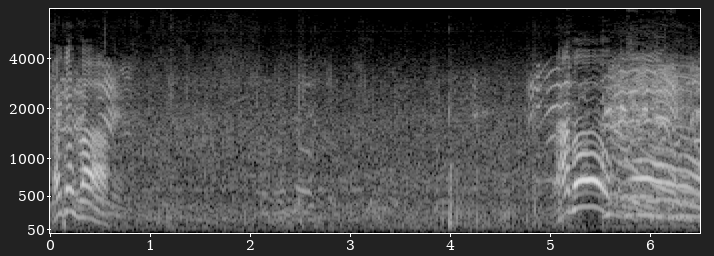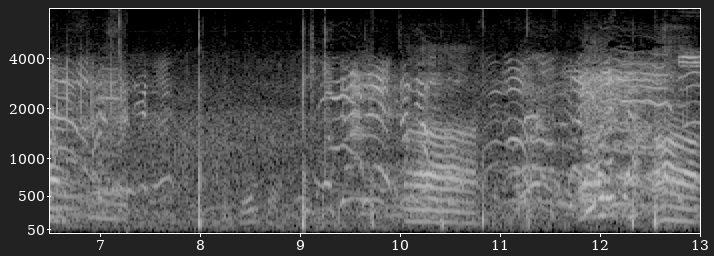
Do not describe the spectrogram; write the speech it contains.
Vai che va! ¡Bravo! Ah. Ah.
